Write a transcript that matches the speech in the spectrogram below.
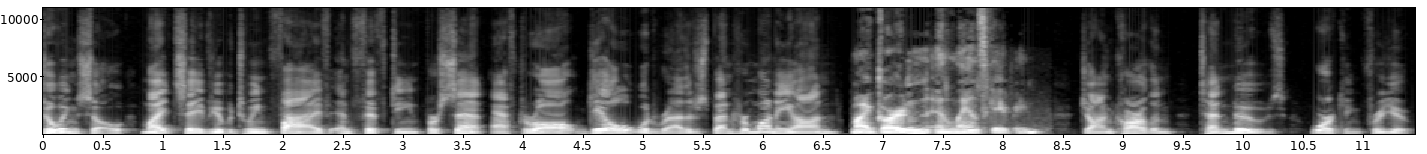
Doing so might save you between 5 and 15%. After all, Gill would rather spend her money on my garden and landscaping. John Carlin, 10 News, working for you.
